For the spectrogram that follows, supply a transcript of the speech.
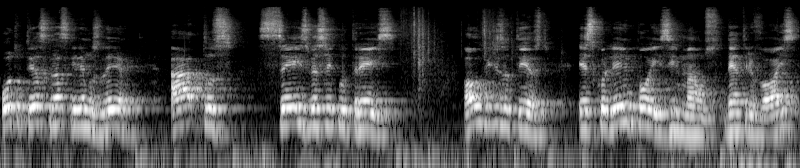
Outro texto que nós queríamos ler, Atos 6, versículo 3. Olha o que diz o texto. Escolhei, pois, irmãos, dentre vós,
